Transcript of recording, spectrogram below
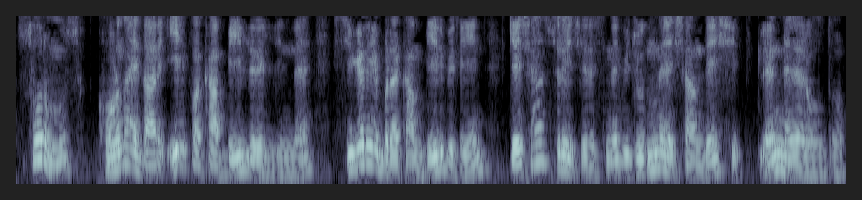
Sorumuz, koronaya dair ilk vaka bildirildiğinde sigarayı bırakan bir bireyin geçen süre içerisinde vücudunda yaşanan değişikliklerin neler olduğu.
